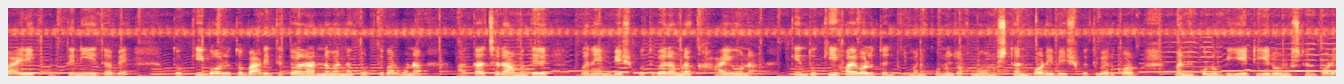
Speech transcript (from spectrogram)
বাইরে ঘুরতে নিয়ে যাবে। তো কি বলো তো বাড়িতে তো রান্নাবান্না করতে পারব না। আর তাছাড়া আমাদের মানে বৃহস্পতিবার আমরা খাইও না। কিন্তু কি হয় বলো তো মানে কোনো যখন অনুষ্ঠান পড়ে, বৃহস্পতিবার মানে কোনো বিয়ে টিয়ের অনুষ্ঠান পড়ে,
